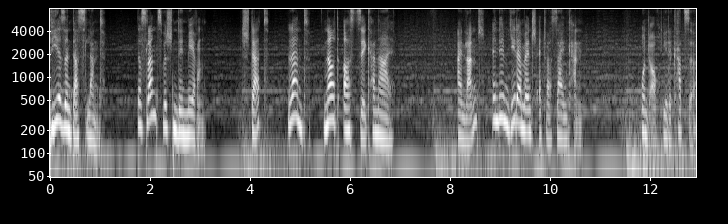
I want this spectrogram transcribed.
Wir sind das Land. Das Land zwischen den Meeren. Stadt, Land, Nord-Ostsee-Kanal. Ein Land, in dem jeder Mensch etwas sein kann. Und auch jede Katze.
